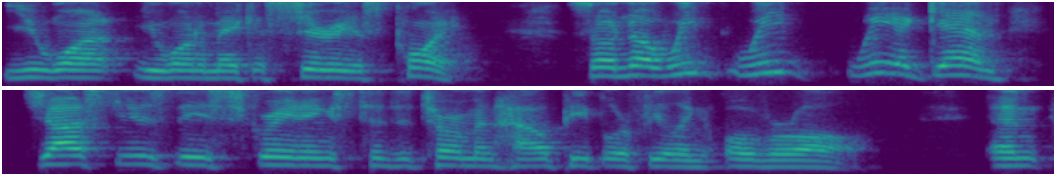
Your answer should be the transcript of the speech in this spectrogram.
you want you want to make a serious point. So no, we we we again just use these screenings to determine how people are feeling overall and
